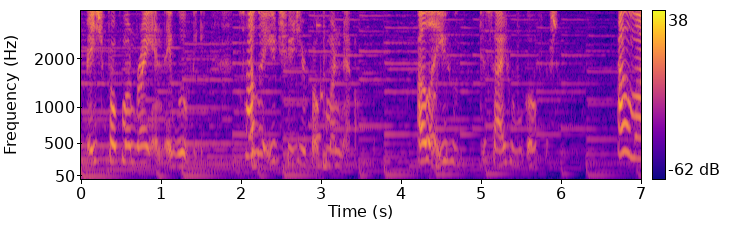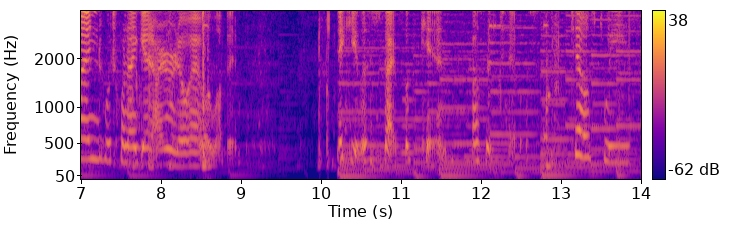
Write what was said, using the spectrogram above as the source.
Raise your Pokemon right and they will be. So how about you choose your Pokemon now? I'll let you decide who will go first. I don't mind which one I get, I don't know, I will love it. Nikki, let's decide. Flip the kitten. I'll say Tails. Tails, please.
